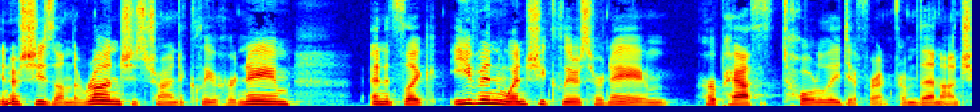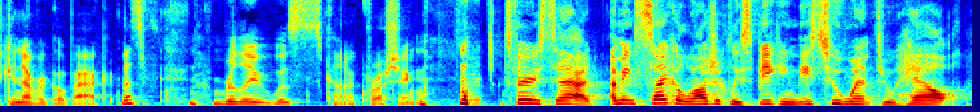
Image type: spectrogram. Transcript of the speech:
You know, she's on the run, she's trying to clear her name, and it's like even when she clears her name, her path is totally different from then on. She can never go back. That's really was kind of crushing. it's very sad. I mean, psychologically speaking, these two went through hell.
